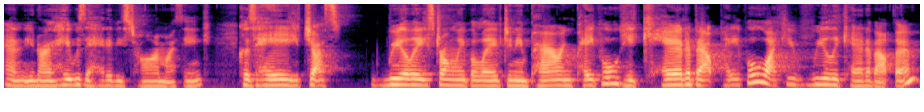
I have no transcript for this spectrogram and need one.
And, you know, he was ahead of his time, I think, because he just really strongly believed in empowering people. He cared about people, like he really cared about them.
